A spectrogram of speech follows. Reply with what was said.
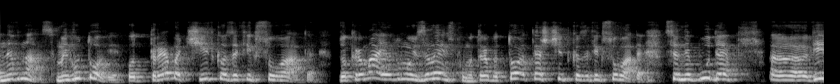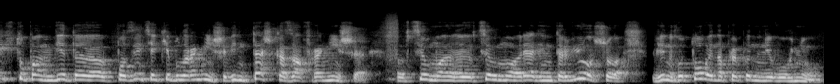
не в нас. Ми готові. От треба чітко зафіксувати. Зокрема, я думаю, Зеленському треба то теж чітко зафіксувати. Це не буде е, відступом від е, позицій, які були раніше. Він теж казав раніше в цілому в цілому ряді інтерв'ю, що він готовий на припинення вогню.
